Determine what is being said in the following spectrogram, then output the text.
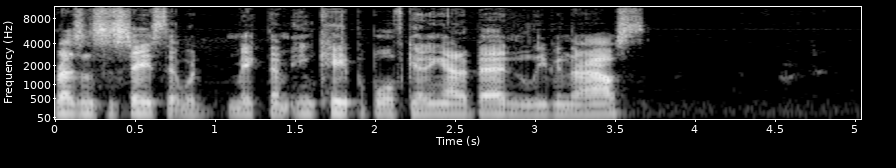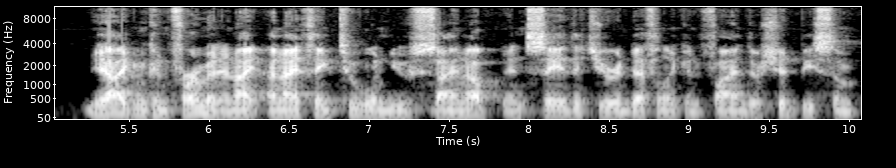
residents in states that would make them incapable of getting out of bed and leaving their house. Yeah, I can confirm it, and I and I think too when you sign up and say that you're indefinitely confined, there should be some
